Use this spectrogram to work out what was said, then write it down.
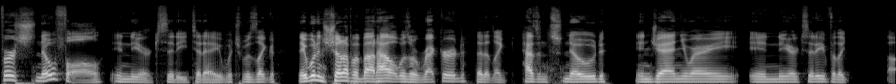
first snowfall in New York City today, which was like they wouldn't shut up about how it was a record that it like hasn't snowed in January in New York City for like uh,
